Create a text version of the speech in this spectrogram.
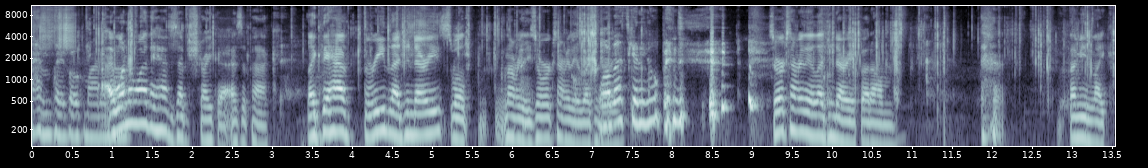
I haven't played Pokemon. I wonder why they have Zeb Strika as a pack. Like they have three legendaries. Well, not really. Zoroark's not really a legendary. Well, that's getting opened. Zoroark's not really a legendary, but um, I mean, like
